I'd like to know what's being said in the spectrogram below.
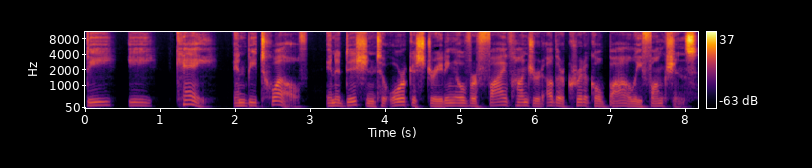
D, E, K, and B12, in addition to orchestrating over 500 other critical bodily functions.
